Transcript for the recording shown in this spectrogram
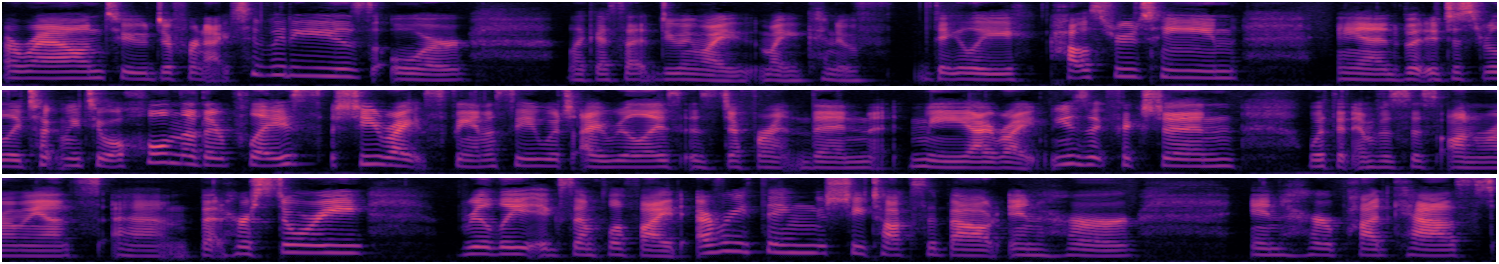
around to different activities or, like I said, doing my, my kind of daily house routine and but it just really took me to a whole nother place. She writes fantasy which i realize is different than me. I write music fiction with an emphasis on romance um, but her story really exemplified everything she talks about in her in her podcast.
